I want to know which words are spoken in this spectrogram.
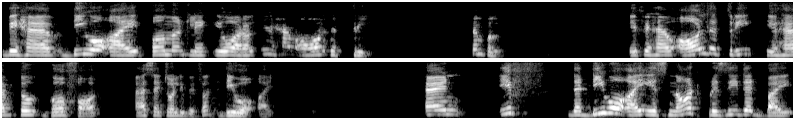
we have DOI, permanent link, URL, you have all the three. Simple. If you have all the three, you have to go for, as I told you before, DOI. And if the DOI is not preceded by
